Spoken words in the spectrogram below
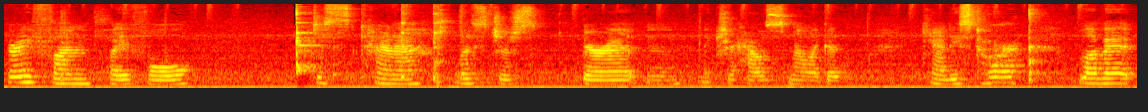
Very fun, playful. Just kind of lifts your spirit and makes your house smell like a candy store. Love it.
